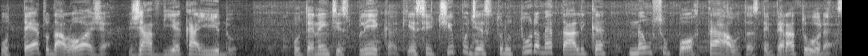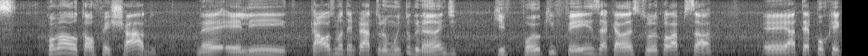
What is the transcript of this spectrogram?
o teto da loja já havia caído. O tenente explica que esse tipo de estrutura metálica não suporta altas temperaturas. Como é um local fechado, né, ele causa uma temperatura muito grande, que foi o que fez aquela estrutura colapsar. É, até porque,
